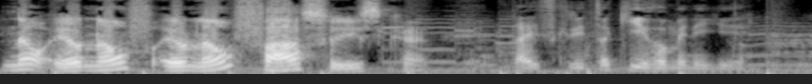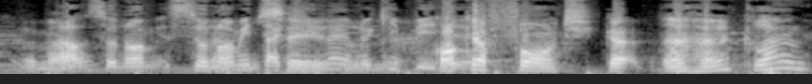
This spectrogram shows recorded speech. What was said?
Não, eu não, eu não faço isso, cara. Tá escrito aqui, Romenig. Não, não, seu nome, seu nome tá sei, aqui né, no Wikipedia. Qual que é a fonte? Aham, uhum, claro.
